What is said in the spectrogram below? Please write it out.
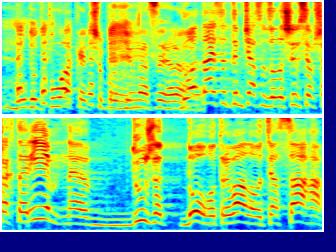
будут плакать, что против нас Ну а играют. Тайсон тим часом залишився в Шахтарі. Е, Дуже довго тривала оця сага.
